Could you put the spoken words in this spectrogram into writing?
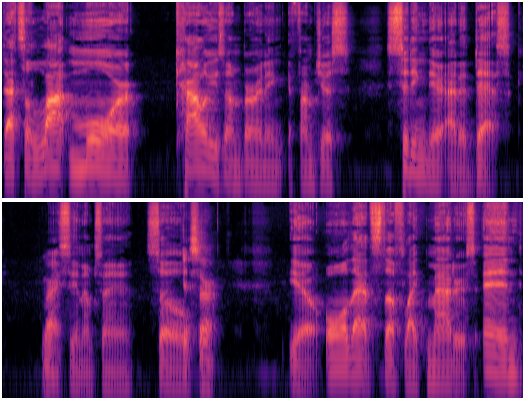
that's a lot more calories I'm burning if I'm just sitting there at a desk. Right. You see what I'm saying? So yes, sir. Yeah, all that stuff like matters. And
